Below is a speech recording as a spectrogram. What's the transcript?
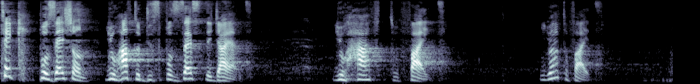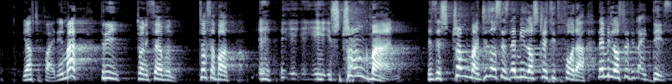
take possession, you have to dispossess the giant. You have to fight. You have to fight. You have to fight. In Mark 3 27, talks about a, a, a, a strong man. There's a strong man. Jesus says, Let me illustrate it further. Let me illustrate it like this.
